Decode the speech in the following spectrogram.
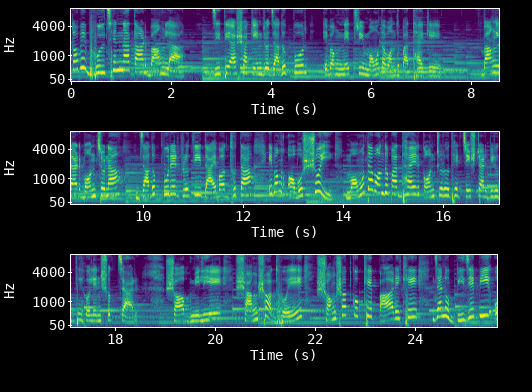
তবে ভুলছেন না তার বাংলা। জিতে আসা কেন্দ্র যাদবপুর এবং নেত্রী মমতা বন্দ্যোপাধ্যায়কে। বাংলার বঞ্চনা, যাদবপুরের প্রতি দায়বদ্ধতা এবং অবশ্যই মমতা বন্দ্যোপাধ্যায়ের কণ্ঠরোধের চেষ্টার বিরুদ্ধে হলেন সোচ্চার। সব মিলিয়ে সাংসদ হয়ে সংসদ কক্ষে পা রেখে যেন বিজেপি ও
